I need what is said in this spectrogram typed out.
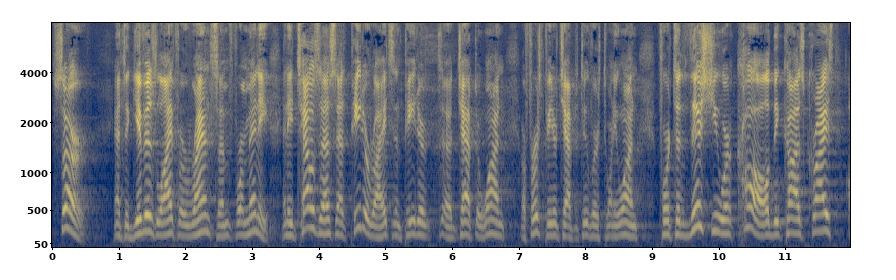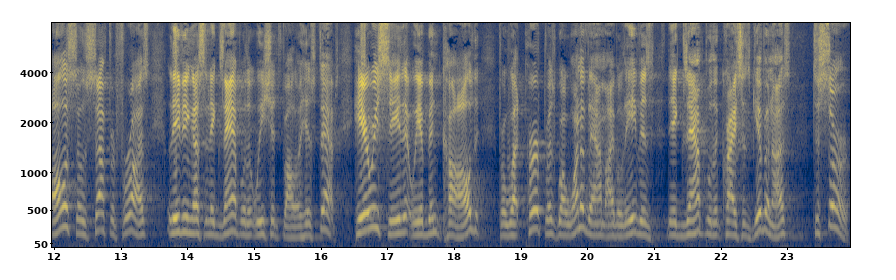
Serve. And to give his life a ransom for many. And he tells us, as Peter writes in Peter uh, chapter 1, or 1 Peter chapter 2, verse 21, For to this you were called, because Christ also suffered for us, leaving us an example that we should follow his steps. Here we see that we have been called for what purpose? Well, one of them, I believe, is the example that Christ has given us to serve.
